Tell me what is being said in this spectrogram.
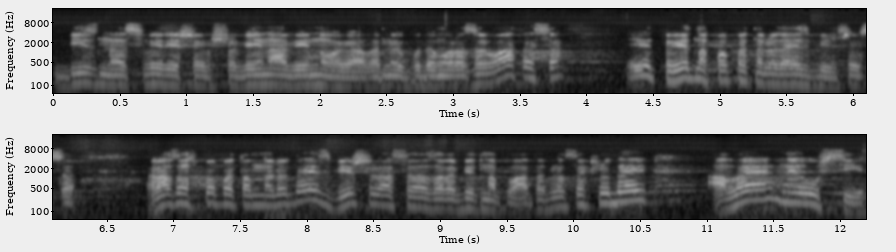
Бізнес вирішив, що війна війною, але ми будемо розвиватися, і відповідно попит на людей збільшився. Разом з попитом на людей збільшилася заробітна плата для цих людей, але не у всіх.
